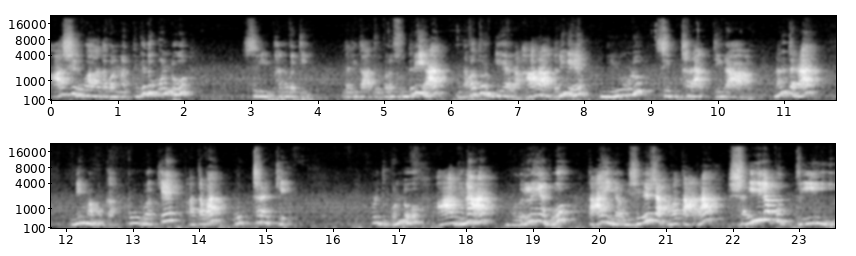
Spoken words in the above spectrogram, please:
ಆಶೀರ್ವಾದವನ್ನು ತೆಗೆದುಕೊಂಡು ಶ್ರೀ ಭಗವತಿ ಲಲಿತಾ ತ್ರಿಪುರ ಸುಂದರಿಯ ನವದುರ್ಗಿಯರ ಆರಾಧನೆಗೆ ನೀವುಗಳು ಸಿದ್ಧರಾಗ್ತೀರಾ? ನಂತರ ನಿಮ್ಮ ಮುಖ ಪೂರ್ವಕ್ಕೆ ಅಥವಾ ಉತ್ತರಕ್ಕೆ ಉಳಿದುಕೊಂಡು ಆ ದಿನ ಮೊದಲನೆಯದು ತಾಯಿಯ ವಿಶೇಷ ಅವತಾರ ಶೈಲಪುತ್ರಿ.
